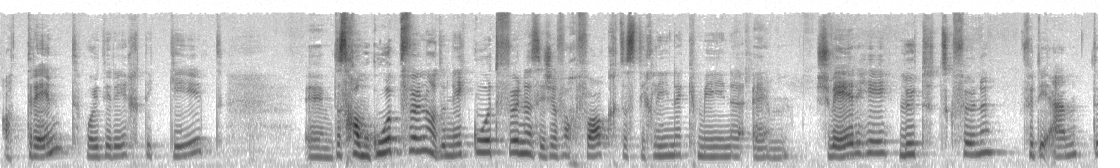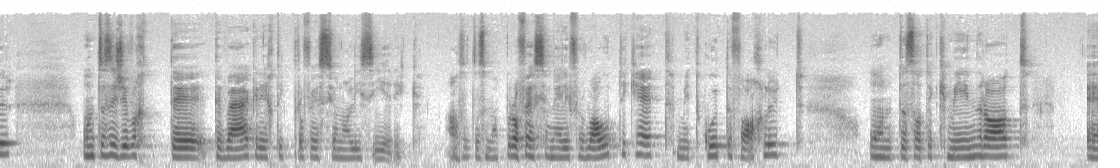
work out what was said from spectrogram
ein Trend, der in die Richtung geht. Ähm, das kann man gut finden oder nicht gut finden. Es ist einfach Fakt, dass die kleinen Gemeinden ähm, schwer haben, Leute zu finden für die Ämter. Und das ist einfach der, der Weg Richtung Professionalisierung. Also, dass man professionelle Verwaltung hat mit guten Fachleuten und dass auch der Gemeinderat äh,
